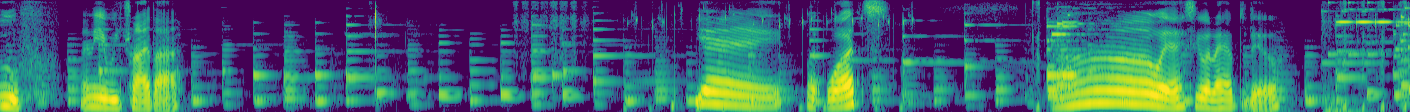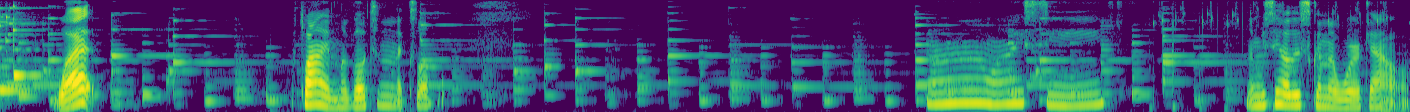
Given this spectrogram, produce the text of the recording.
Oof. I need to retry that. Yay! Wait, what? Oh, wait, I see what I have to do. What? Fine, I'll go to the next level. Me see how this is gonna work out.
